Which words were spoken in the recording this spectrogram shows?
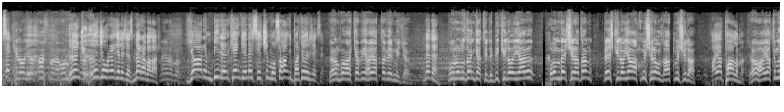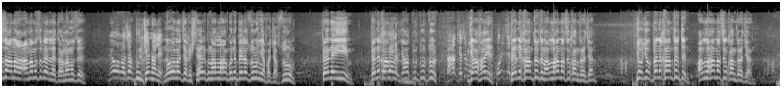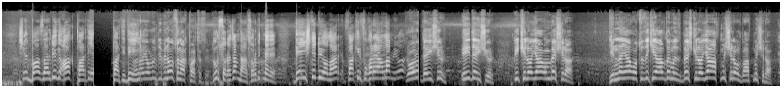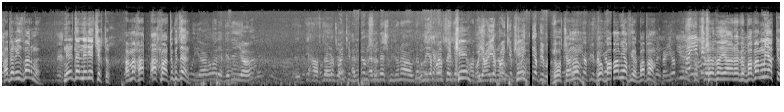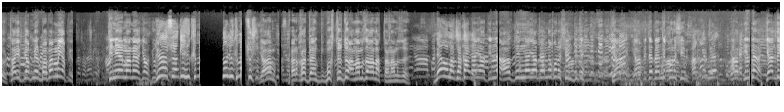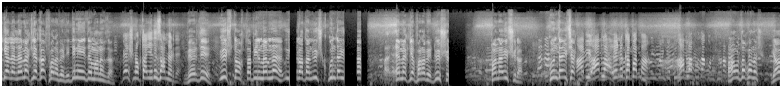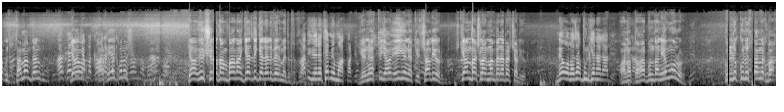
kilo yağ kaç para? 15 Önce önce oraya geleceğiz. Merhabalar. Merhaba. Yarın bir erken genel seçim olsa hangi partiye vereceksin? Ben bu AKP'yi hayatta vermeyeceğim. Neden? Burnumuzdan getirdi. Bir kilo yağı 15 liradan 5 kilo yağ 60 lira oldu. 60 lira. Hayat pahalı mı? Ya hayatımızı ana, anamızı verledi anamızı. Ne olacak bu ülkenin hali? Ne olacak işte her gün Allah'ın günü böyle zulüm yapacak zulüm. Ben iyiyim. Beni kandır. Ya dur dur dur. Daha Ya hayır. Beni kandırdın. Allah'a nasıl kandıracaksın? Tamam. Yok yok beni kandırdın. Allah'a nasıl kandıracaksın? Şimdi bazıları diyor ki AK Parti Parti değil. Karayolun dibine olsun AK Partisi. Dur soracağım daha soru bitmedi. Değişti diyorlar. Fakir fukarayı anlamıyor. Doğru değişir. İyi değişiyor. Bir kilo yağ 15 lira. Dinle yağ 32 aldığımız 5 kilo yağ 60 lira oldu 60 lira. Haberiniz var mı? Nereden nereye çıktık? Ama AK, AK Parti güzel. Bu yağı var ya dedin yağı e, bir hafta önce yapan kim biliyor musun? 55 milyona aldım. Bunu İki yapan hafta kim? Kim? O yağı yapan kim? Kim? Kim yapıyor bunu? Yok canım. yapıyor, ben Yok babam yapıyor babam. Ben yapmıyorum. Tövbe yarabbi babam mı yapıyor? Tayyip yapmıyor babam mı yapıyor? Dinleyin bana ya. Yok, yok. Diyorsun ki hükümet suçlu, hükümet suçlu. Ya yargı ben bıktırdı anamızı ağlattı anamızı. Ne olacak Dinle abi? ya dinle az dinle ya ben de konuşayım bir de. Ya ya bir de ben de konuşayım. Ya dinle geldi geleli emekliye kaç para verdi? Dinleyin zamanınıza. 5.7 zam verdi. Verdi. 3 nokta bilmem ne. 3 liradan 3 günde 3 lira emekliye para verdi. 3 lira. Bana 3 lira. Günde 3 ekmek. Abi abla önünü kapatma. Abla burada konuşuyor. Ha burada konuş. Ya tamam sen. Arkaya ya geç abla, arkaya konuş. Ya 3 liradan bana geldi geleli vermedi. Abi yönetemiyor mu AK Parti? Yönetti ya iyi yönetiyor. Çalıyor. Yandaşlarıyla beraber çalıyor. Ne olacak bu ülkenin hali abi? Ana daha bundan iyi mi olur? Güllük gülistanlık bak.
